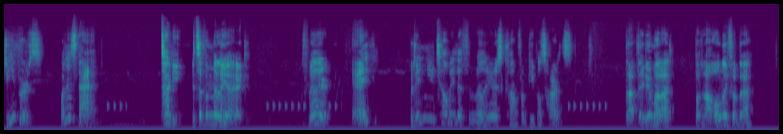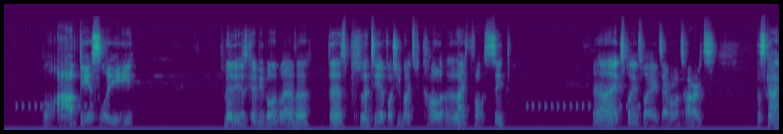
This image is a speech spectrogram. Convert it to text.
Jeepers, what is that? Tiny, it's a familiar egg. Familiar egg? But didn't you tell me the familiars come from people's hearts? That they do, my lad, but not only from there. Well, obviously. Familiars can be born wherever there's plenty of what you might call life force, see? Uh, that explains why it's everyone's hearts. The sky,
